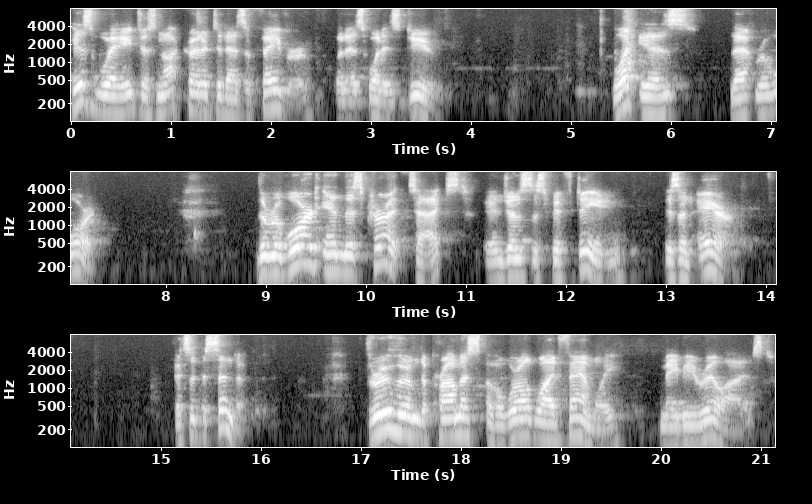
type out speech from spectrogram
his wage is not credited as a favor, but as what is due. What is that reward? The reward in this current text in Genesis 15 is an heir, it's a descendant through whom the promise of a worldwide family may be realized.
